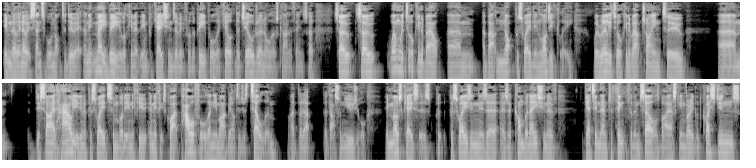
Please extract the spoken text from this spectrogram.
even though they know it's sensible not to do it, and it may be looking at the implications of it for the people, they kill the children, all those kind of things. So, so, so when we're talking about um, about not persuading logically, we're really talking about trying to um, decide how you're going to persuade somebody, and if you and if it's quite powerful, then you might be able to just tell them, right? But uh, but that's unusual in most cases, p- persuasion is a is a combination of getting them to think for themselves by asking very good questions,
